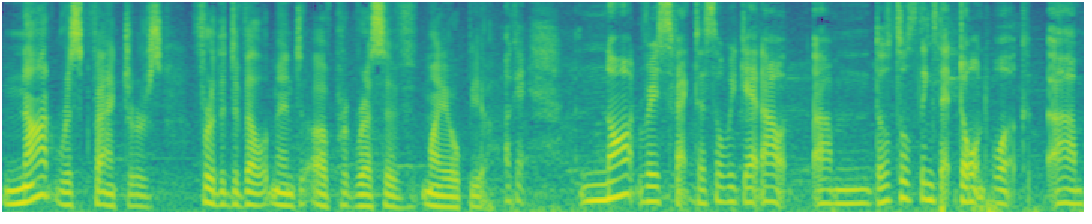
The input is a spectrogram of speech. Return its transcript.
not risk factors for the development of progressive myopia? Okay, not risk factors. So we get out um, those, those things that don't work. Um,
